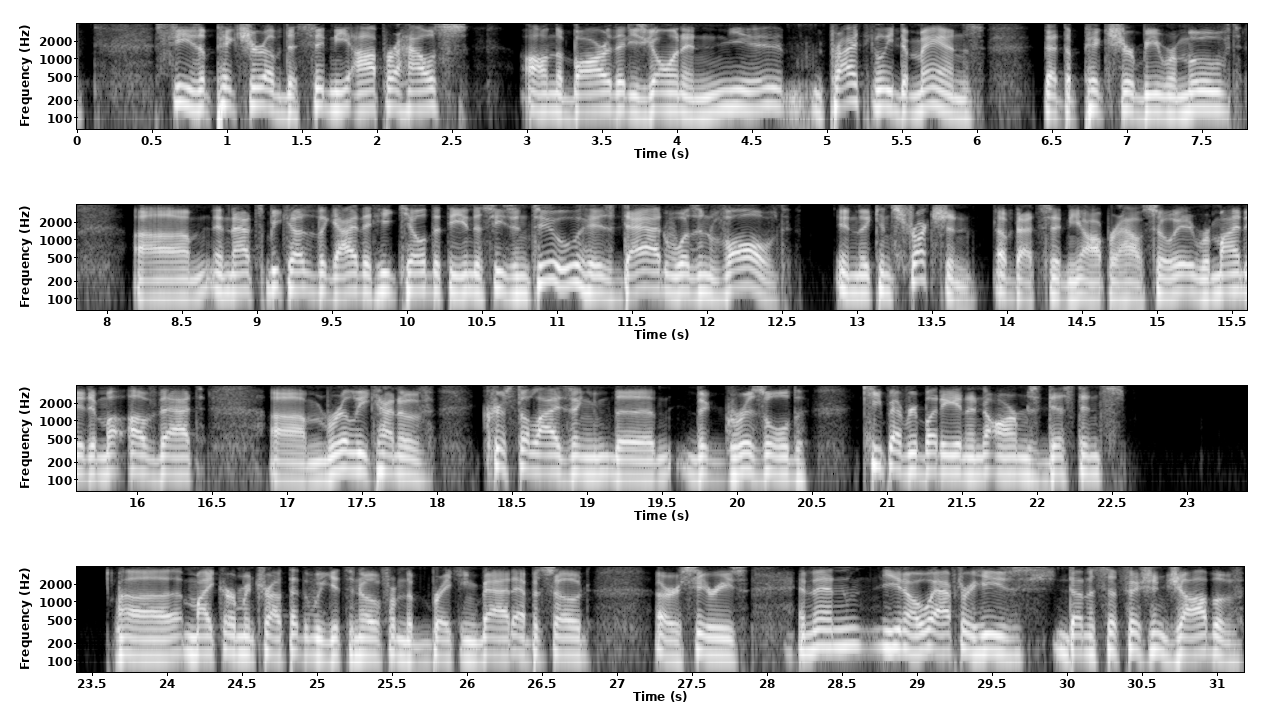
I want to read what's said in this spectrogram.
Sees a picture of the Sydney Opera House on the bar that he's going and practically demands that the picture be removed. Um, and that's because the guy that he killed at the end of season two, his dad was involved in the construction of that Sydney Opera House. So it reminded him of that, um, really kind of crystallizing the the grizzled, keep everybody in an arm's distance. Uh, Mike Ehrmantraut that we get to know from the Breaking Bad episode or series, and then you know after he's done a sufficient job of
